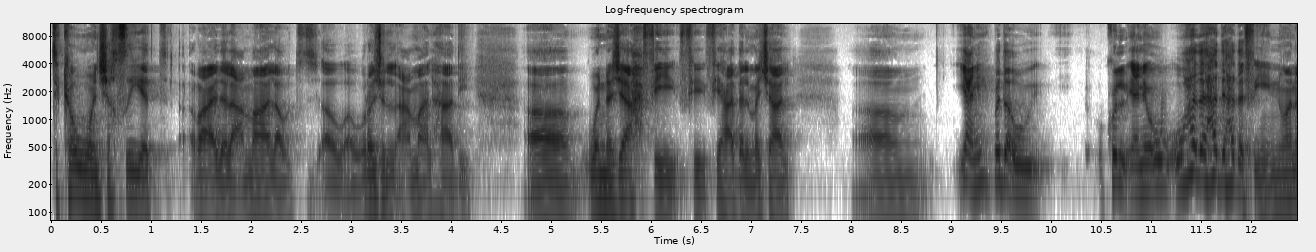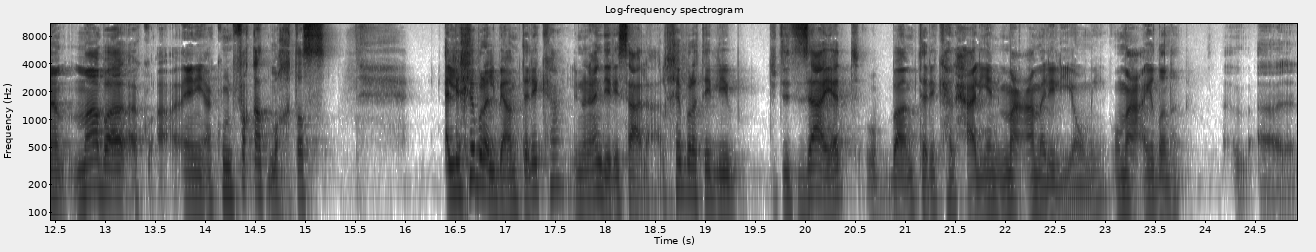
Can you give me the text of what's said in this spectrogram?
تكون شخصية رائد الأعمال أو أو رجل الأعمال هذه والنجاح في في في هذا المجال. يعني بدأوا كل يعني وهذا هذا هدفي إنه أنا ما يعني أكون فقط مختص اللي خبرة اللي بأمتلكها لأنه عندي رسالة الخبرة اللي بتتزايد وبأمتلكها حاليا مع عملي اليومي ومع أيضا آه،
